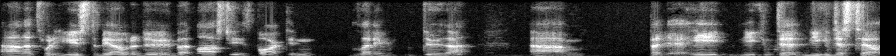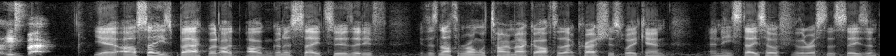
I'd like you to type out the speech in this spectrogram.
uh, that's what he used to be able to do. But last year's bike didn't let him do that. Um, but yeah, he you can you can just tell he's back. Yeah, I'll say he's back, but I, I'm going to say too that if if there's nothing wrong with Tomac after that crash this weekend, and he stays healthy for the rest of the season,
